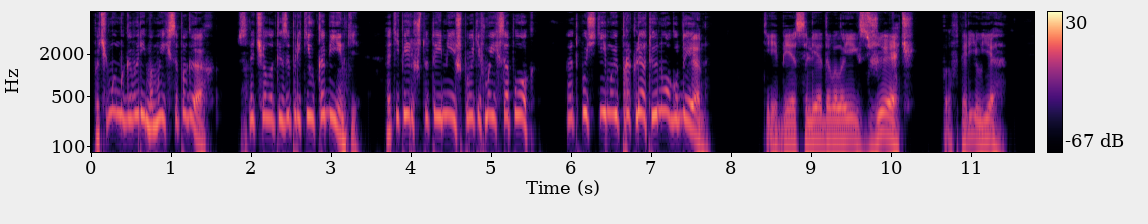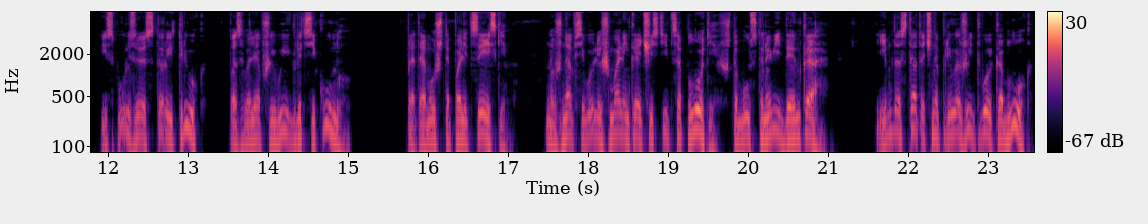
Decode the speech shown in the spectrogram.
Почему мы говорим о моих сапогах? Сначала ты запретил кабинки, а теперь что ты имеешь против моих сапог? Отпусти мою проклятую ногу, Дэн!» «Тебе следовало их сжечь», — повторил я, используя старый трюк, позволявший выиграть секунду. «Потому что полицейским нужна всего лишь маленькая частица плоти, чтобы установить ДНК. Им достаточно приложить твой каблук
